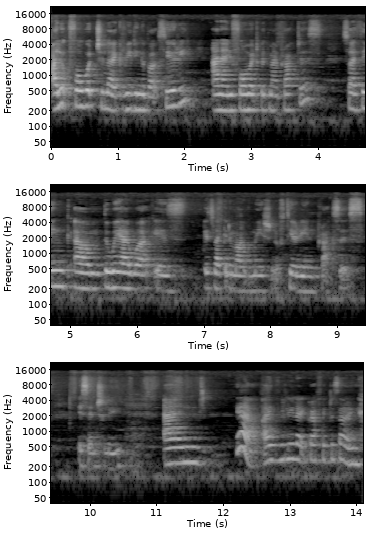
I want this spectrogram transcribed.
I look forward to like reading about theory and I inform it with my practice. So I think um, the way I work is it's like an amalgamation of theory and praxis, essentially. And yeah, I really like graphic design.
